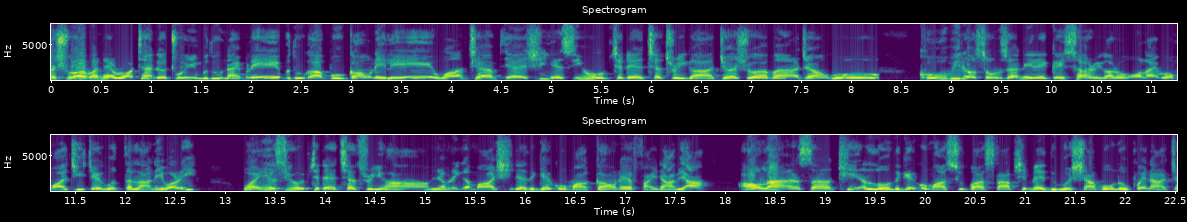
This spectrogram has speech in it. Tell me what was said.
Joshua ဘာနဲ့ Rotan တို့ထိုးရင်ဘယ်သူနိုင်မလဲဘယ်သူကပိုကောင်းနေလဲ One Champion ရှိရဲ့ CEO ဖြစ်တဲ့ Chatri က Joshua ဘာအကြောင်းကိုခိုးပြီးတော့စုံစမ်းနေတဲ့ကိစ္စတွေကတော့ online ပေါ်မှာကြီးကျယ်ကိုတက်လာနေပါပြီ YSU ဖြစ်တဲ့ Chatri ဟာမြန်မာနိုင်ငံမှာရှိတဲ့တကယ်ကိုမှကောင်းတဲ့ fighter ဗျာအောင်လာအန်ဆန်ခေအလွန်တကယ်ကိုမှ superstar ဖြစ်မဲ့သူကိုရှာပုံလို့ဖွင့်တာကြ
